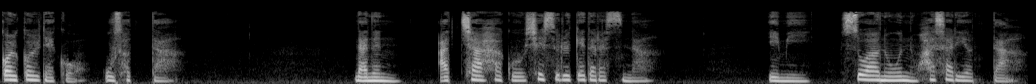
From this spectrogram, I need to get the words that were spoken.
껄껄대고 웃었다. 나는 아차 하고 실수를 깨달았으나 이미 쏘아놓은 화살이었다.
